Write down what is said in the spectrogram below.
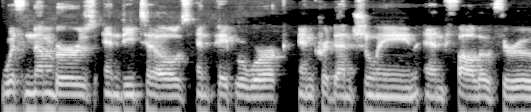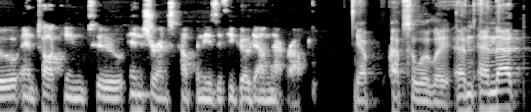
with numbers and details and paperwork and credentialing and follow through and talking to insurance companies if you go down that route. Yep, absolutely. And and that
